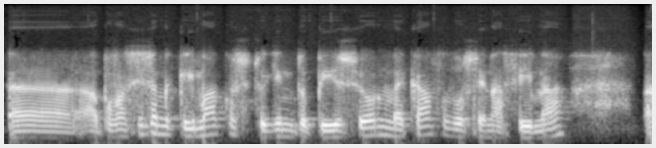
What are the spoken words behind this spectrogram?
Ε, αποφασίσαμε κλιμάκωση των κινητοποιήσεων με κάθοδο στην Αθήνα ε,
